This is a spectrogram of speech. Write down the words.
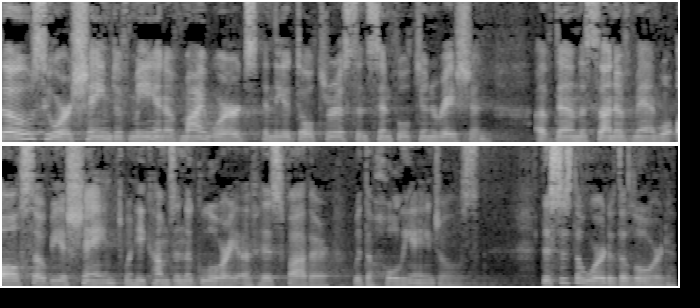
Those who are ashamed of me and of my words in the adulterous and sinful generation, of them the Son of Man will also be ashamed when he comes in the glory of his Father with the holy angels. This is the word of the Lord.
